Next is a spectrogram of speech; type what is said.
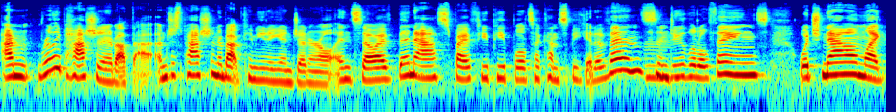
I'm really passionate about that. I'm just passionate about community in general. And so I've been asked by a few people to come speak at events and do little things, which now I'm like,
